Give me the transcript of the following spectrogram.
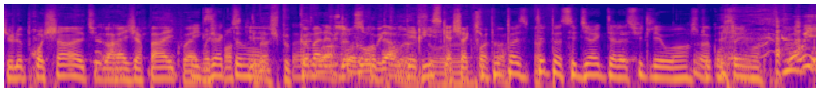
Que le prochain, tu dois réagir pareil, quoi. Moi, je pense Exactement. que- Bah, je peux comme à la ouais, des sur, risques à euh, chaque Tu fois. peux quoi. pas- peut-être passer direct à la suite, Léo. hein, je te conseille, moi. Ah oui,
